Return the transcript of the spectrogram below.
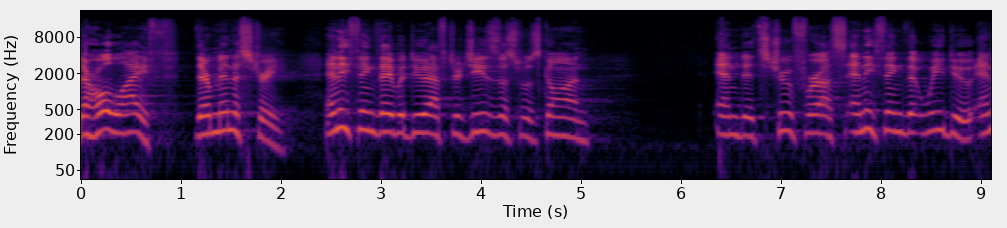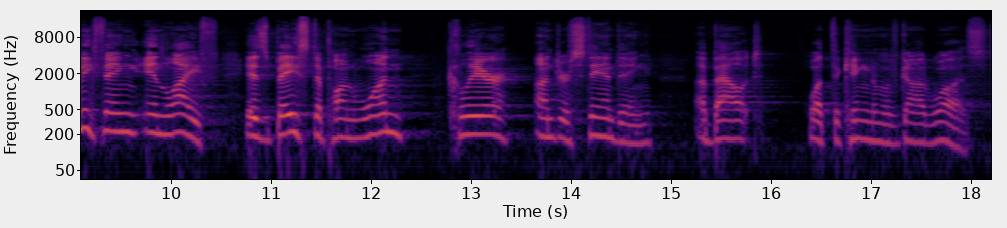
their whole life, their ministry, anything they would do after Jesus was gone. And it's true for us. Anything that we do, anything in life is based upon one clear understanding about what the kingdom of God was.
